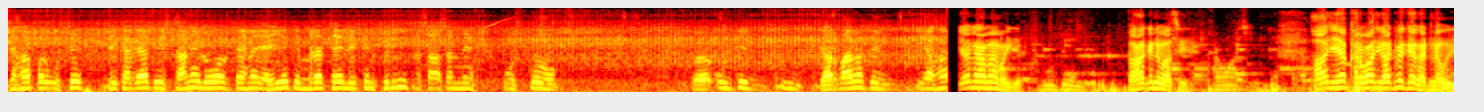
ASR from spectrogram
जहाँ पर उसे देखा गया। तो स्थानीय लोगों का कहना यही है कि मृत है, लेकिन फिर भी प्रशासन ने उसको उनके घर वालों के यहाँ क्या नाम है भैया? भूपेंद्र कहाँ के निवासी आज यहाँ खरवाज घाट पे क्या घटना हुई?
